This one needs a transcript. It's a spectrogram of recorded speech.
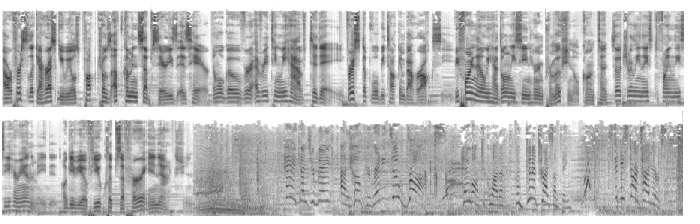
Our first look at Rescue Wheels, Paw Patrol's upcoming sub-series is here, and we'll go over everything we have today. First up, we'll be talking about Roxi. Before now, we had only seen her in promotional content, so it's really nice to finally see her animated. I'll give you a few clips of her in action. Hey, Venture Bay! I hope you're ready to rock! Hang on, Chocolata. I'm gonna try something. Sticky Star Tires!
